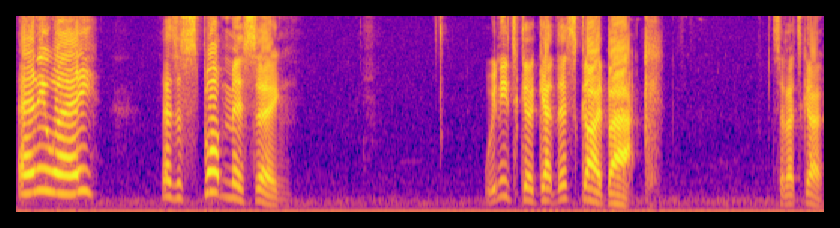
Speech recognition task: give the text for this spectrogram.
Anyway, there's a spot missing. We need to go get this guy back. So let's go.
